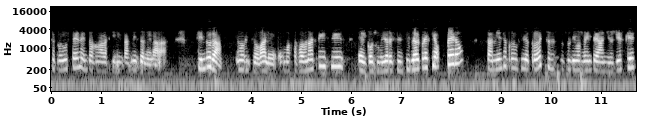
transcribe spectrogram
se producen en torno a las 500.000 toneladas. Sin duda, hemos dicho, vale, hemos pasado una crisis, el consumidor es sensible al precio, pero también se ha producido otro hecho en estos últimos 20 años y es que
